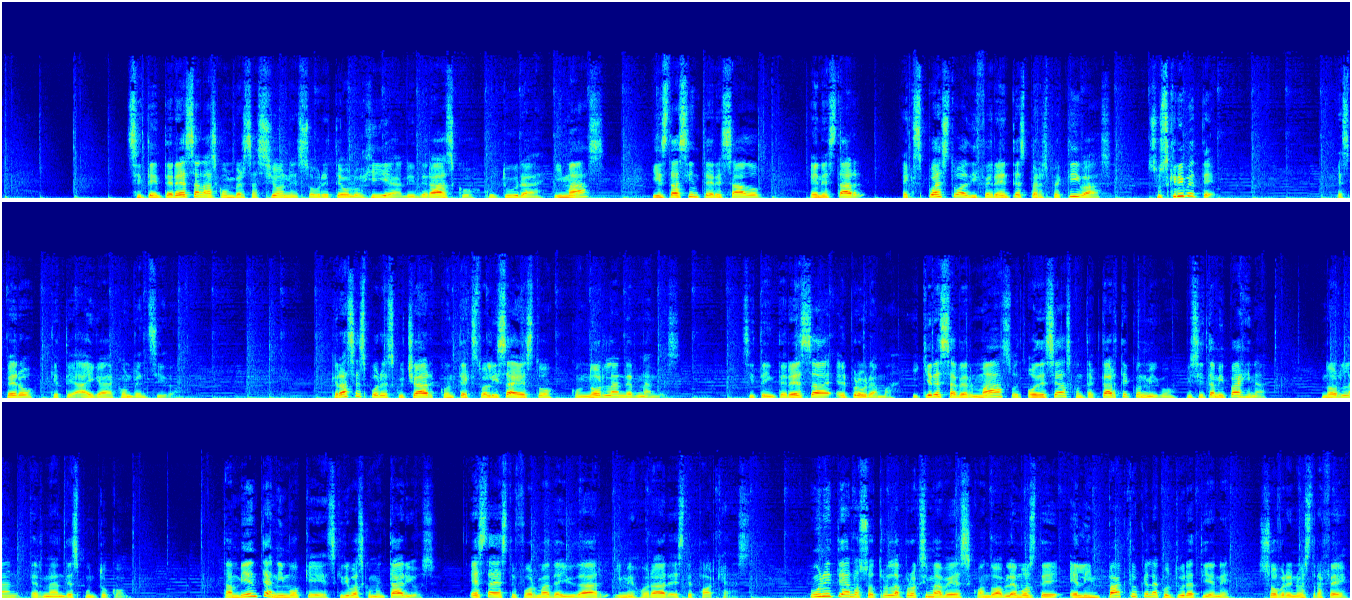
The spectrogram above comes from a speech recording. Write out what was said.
Si te interesan las conversaciones sobre teología, liderazgo, cultura y más, y estás interesado en estar expuesto a diferentes perspectivas, suscríbete. Espero que te haya convencido. Gracias por escuchar Contextualiza esto con Norland Hernández. Si te interesa el programa y quieres saber más o, deseas contactarte conmigo, visita mi página norlandhernandez.com. También te animo que escribas comentarios. Esta es tu forma de ayudar y mejorar este podcast. Únete a nosotros la próxima vez cuando hablemos de el impacto que la cultura tiene sobre nuestra fe.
